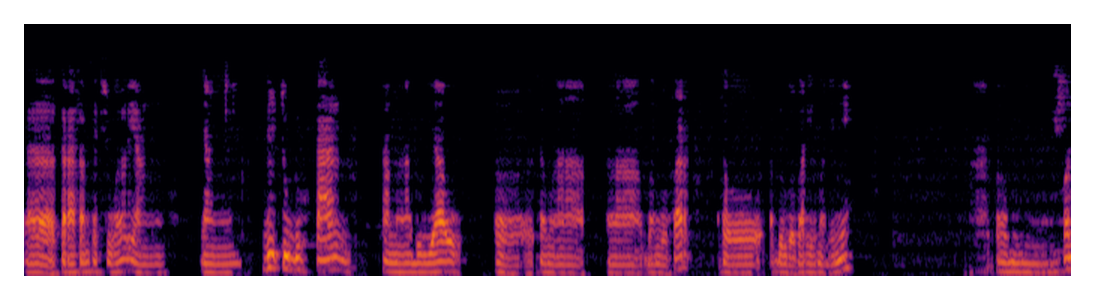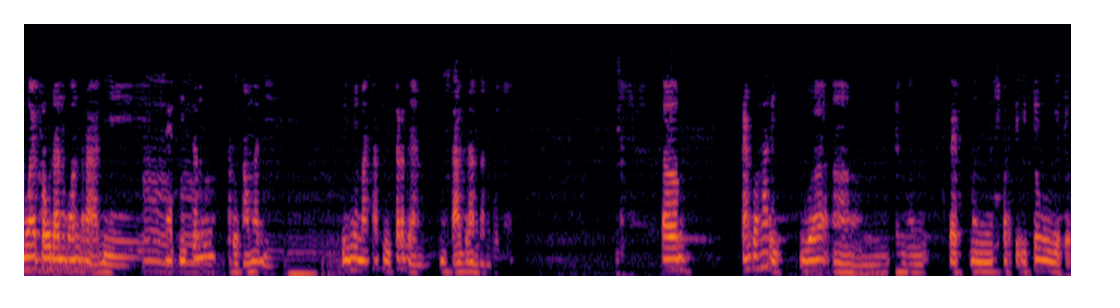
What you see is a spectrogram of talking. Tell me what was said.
eh, kekerasan seksual yang yang dituduhkan sama beliau eh, sama eh, Bang Gofar atau Abdul Gofar Hilman ini em, menuai pro dan kontra di Hmm, netizen terutama di ini masa Twitter dan Instagram tentunya. Em, tempo hari gue dengan statement seperti itu gitu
